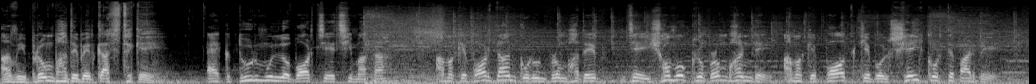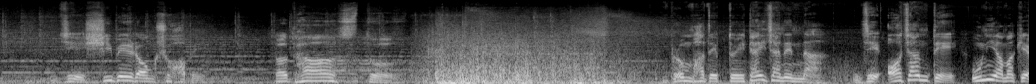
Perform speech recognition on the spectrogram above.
আমি ব্রহ্মাদেবের কাছ থেকে এক দুর্মূল্য বর চেয়েছি মাতা। আমাকে বরদান করুন ব্রহ্মাদেব যে এই সমগ্র ব্রহ্মাণ্ডে আমাকে বধ কেবল সেই করতে পারবে যে শিবের অংশ হবে। তথাস্তু। ব্রহ্মাদেব তো এটাই জানেন না। যে অজান্তে উনি আমাকে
